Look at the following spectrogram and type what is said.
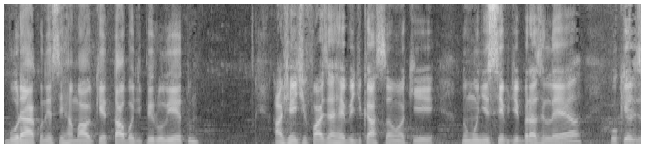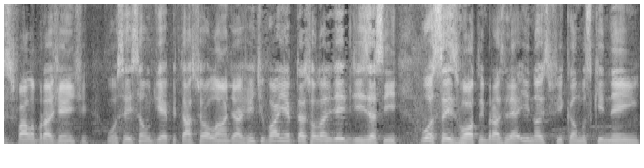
buraco nesse ramal que talba de pirulito. A gente faz a reivindicação aqui no município de Brasileia o que eles falam pra gente. Vocês são de Epitaciolândia. A gente vai em Epitaciolândia e diz assim: vocês votam em Brasília e nós ficamos que nem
